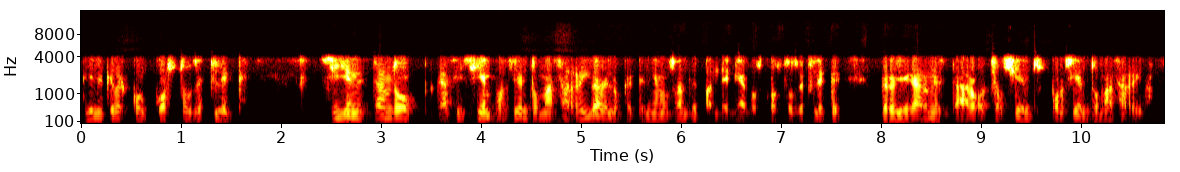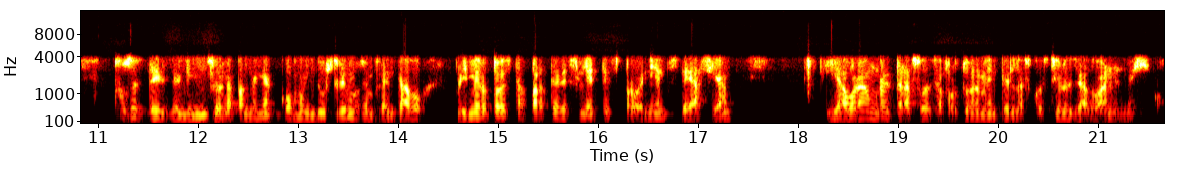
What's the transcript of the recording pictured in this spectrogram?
tiene que ver con costos de flete. Siguen estando casi 100% más arriba de lo que teníamos antes de pandemia los costos de flete, pero llegaron a estar 800% más arriba. Entonces, desde el inicio de la pandemia, como industria hemos enfrentado primero toda esta parte de fletes provenientes de Asia y ahora un retraso desafortunadamente en las cuestiones de aduana en México.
